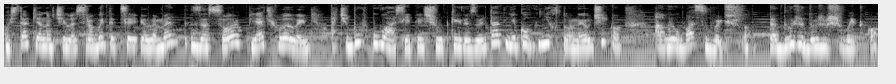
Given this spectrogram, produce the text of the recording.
Ось так я навчилась робити цей елемент за 45 хвилин. А чи був у вас якийсь швидкий результат, якого ніхто не очікував, але у вас вийшло? Та дуже дуже швидко.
